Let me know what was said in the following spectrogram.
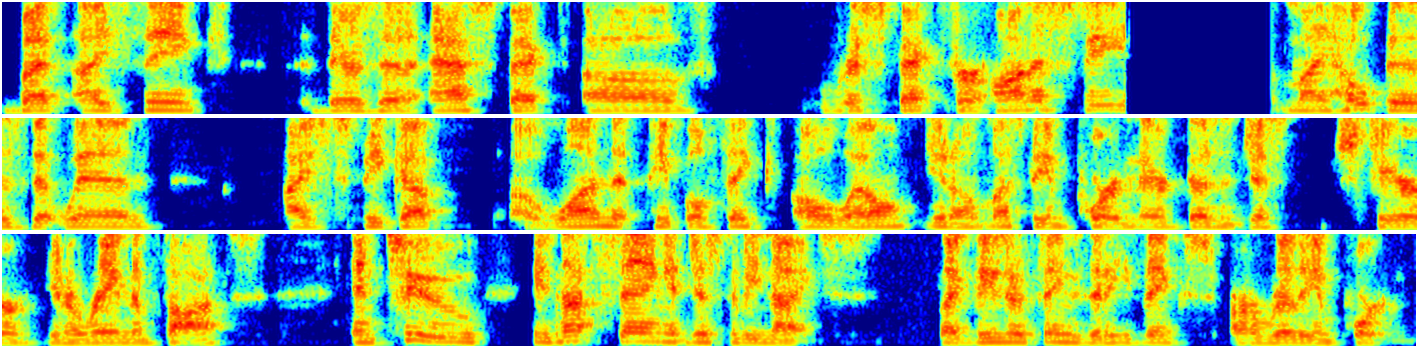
But I think there's an aspect of respect for honesty my hope is that when I speak up, uh, one that people think, oh well, you know, must be important, or doesn't just share, you know, random thoughts. And two, he's not saying it just to be nice. Like these are things that he thinks are really important.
